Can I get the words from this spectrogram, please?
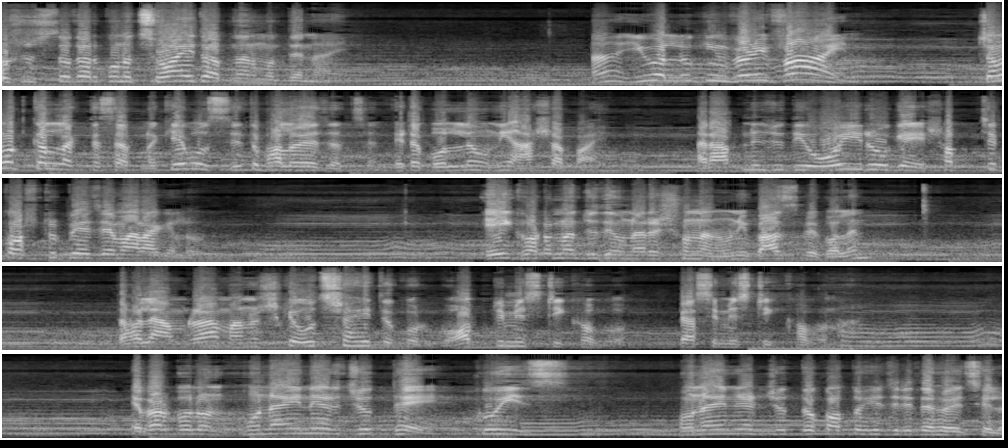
অসুস্থতার কোনো ছোঁয়াই তো আপনার মধ্যে নাই। হ্যাঁ you are looking very fine চমৎকার লাগতেছে আপনার। কে বলছে? তো ভালো হয়ে যাচ্ছেন এটা বললে উনি আশা পায়। আর আপনি যদি ওই রোগে সবচেয়ে কষ্ট পেয়ে যে মারা গেল, এই ঘটনা যদি ওনারে শোনান, উনি বাঁচবে বলেন? তাহলে আমরা মানুষকে উৎসাহিত করব, অপটিমিস্টিক হব, প্যাসিমিস্টিক হব না। এবার বলুন, হুনাইনের যুদ্ধে কুইজ হুনাইনের যুদ্ধ কত হিজড়িতে হয়েছিল?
